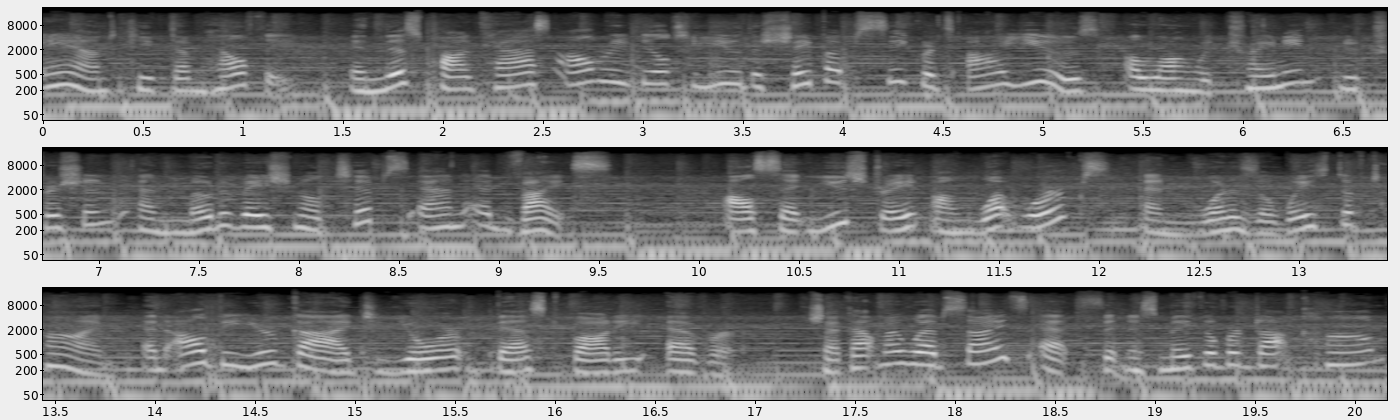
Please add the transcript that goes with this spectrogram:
and keep them healthy. In this podcast, I'll reveal to you the shape up secrets I use, along with training, nutrition, and motivational tips and advice. I'll set you straight on what works and what is a waste of time, and I'll be your guide to your best body ever. Check out my websites at fitnessmakeover.com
